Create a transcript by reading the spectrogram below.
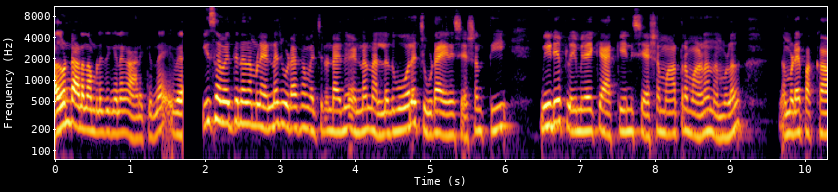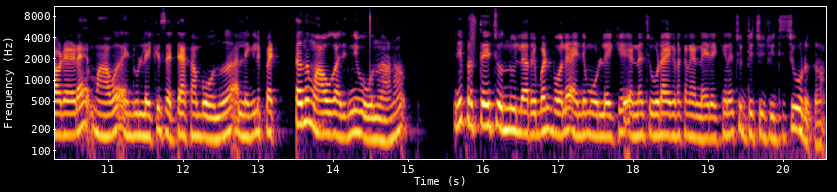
അതുകൊണ്ടാണ് നമ്മളിതിങ്ങനെ കാണിക്കുന്നത് ഈ സമയത്തിന് നമ്മൾ എണ്ണ ചൂടാക്കാൻ വെച്ചിട്ടുണ്ടായിരുന്നു. എണ്ണ നല്ലതുപോലെ ചൂടായതിന് ശേഷം തീ മീഡിയം ഫ്ലെയിമിലേക്ക് ആക്കിയതിന് ശേഷം മാത്രമാണ് നമ്മൾ നമ്മുടെ പക്കാവടയുടെ മാവ് അതിന്റെ ഉള്ളിലേക്ക് സെറ്റാക്കാൻ പോകുന്നത്. അല്ലെങ്കിൽ പെട്ടെന്ന് മാവ് കരിഞ്ഞു പോകുന്നതാണ്. ഇനി പ്രത്യേകിച്ച് ഒന്നുമില്ല. റിബൺ പോലെ അതിന്റെ മുകളിലേക്ക് എണ്ണ ചൂടായി കിടക്കുന്ന എണ്ണയിലേക്ക് ഇങ്ങനെ ചുറ്റിച്ച് ചുറ്റിച്ച് കൊടുക്കണം.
